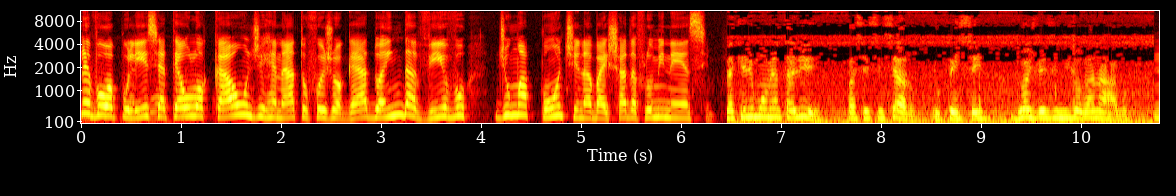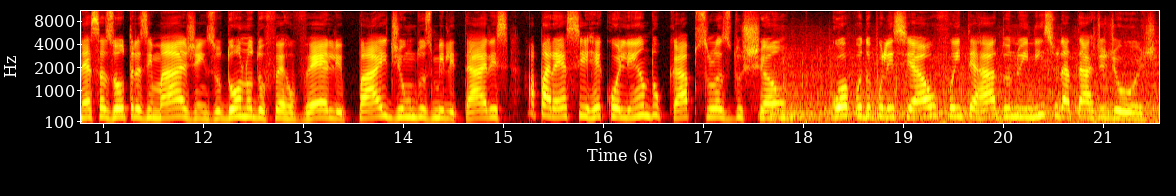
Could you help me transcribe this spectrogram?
levou a polícia até o local onde Renato foi jogado ainda vivo de uma ponte na Baixada Fluminense. Naquele momento ali, para ser sincero, eu pensei duas vezes em me jogar na água. Nessas outras imagens, o dono do ferro velho e pai de um dos militares aparece recolhendo cápsulas do chão. O corpo do policial foi enterrado no início da tarde de hoje.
